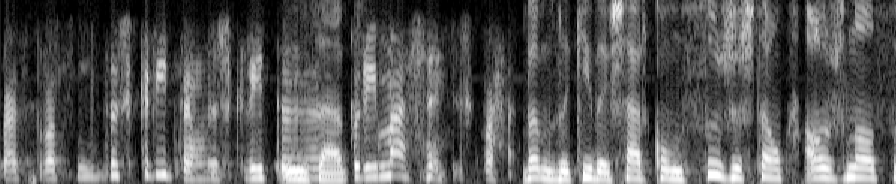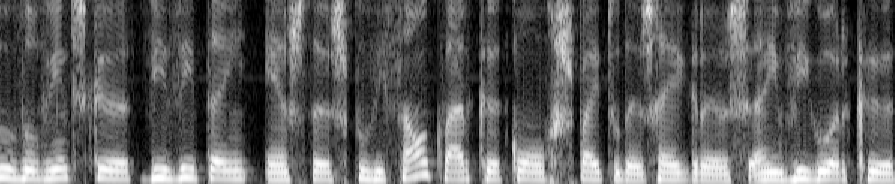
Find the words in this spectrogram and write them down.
Quase próximo da escrita, uma escrita Exato. por imagens. Claro. Vamos aqui deixar como sugestão aos nossos ouvintes que visitem esta exposição, claro que com o respeito das regras em vigor que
